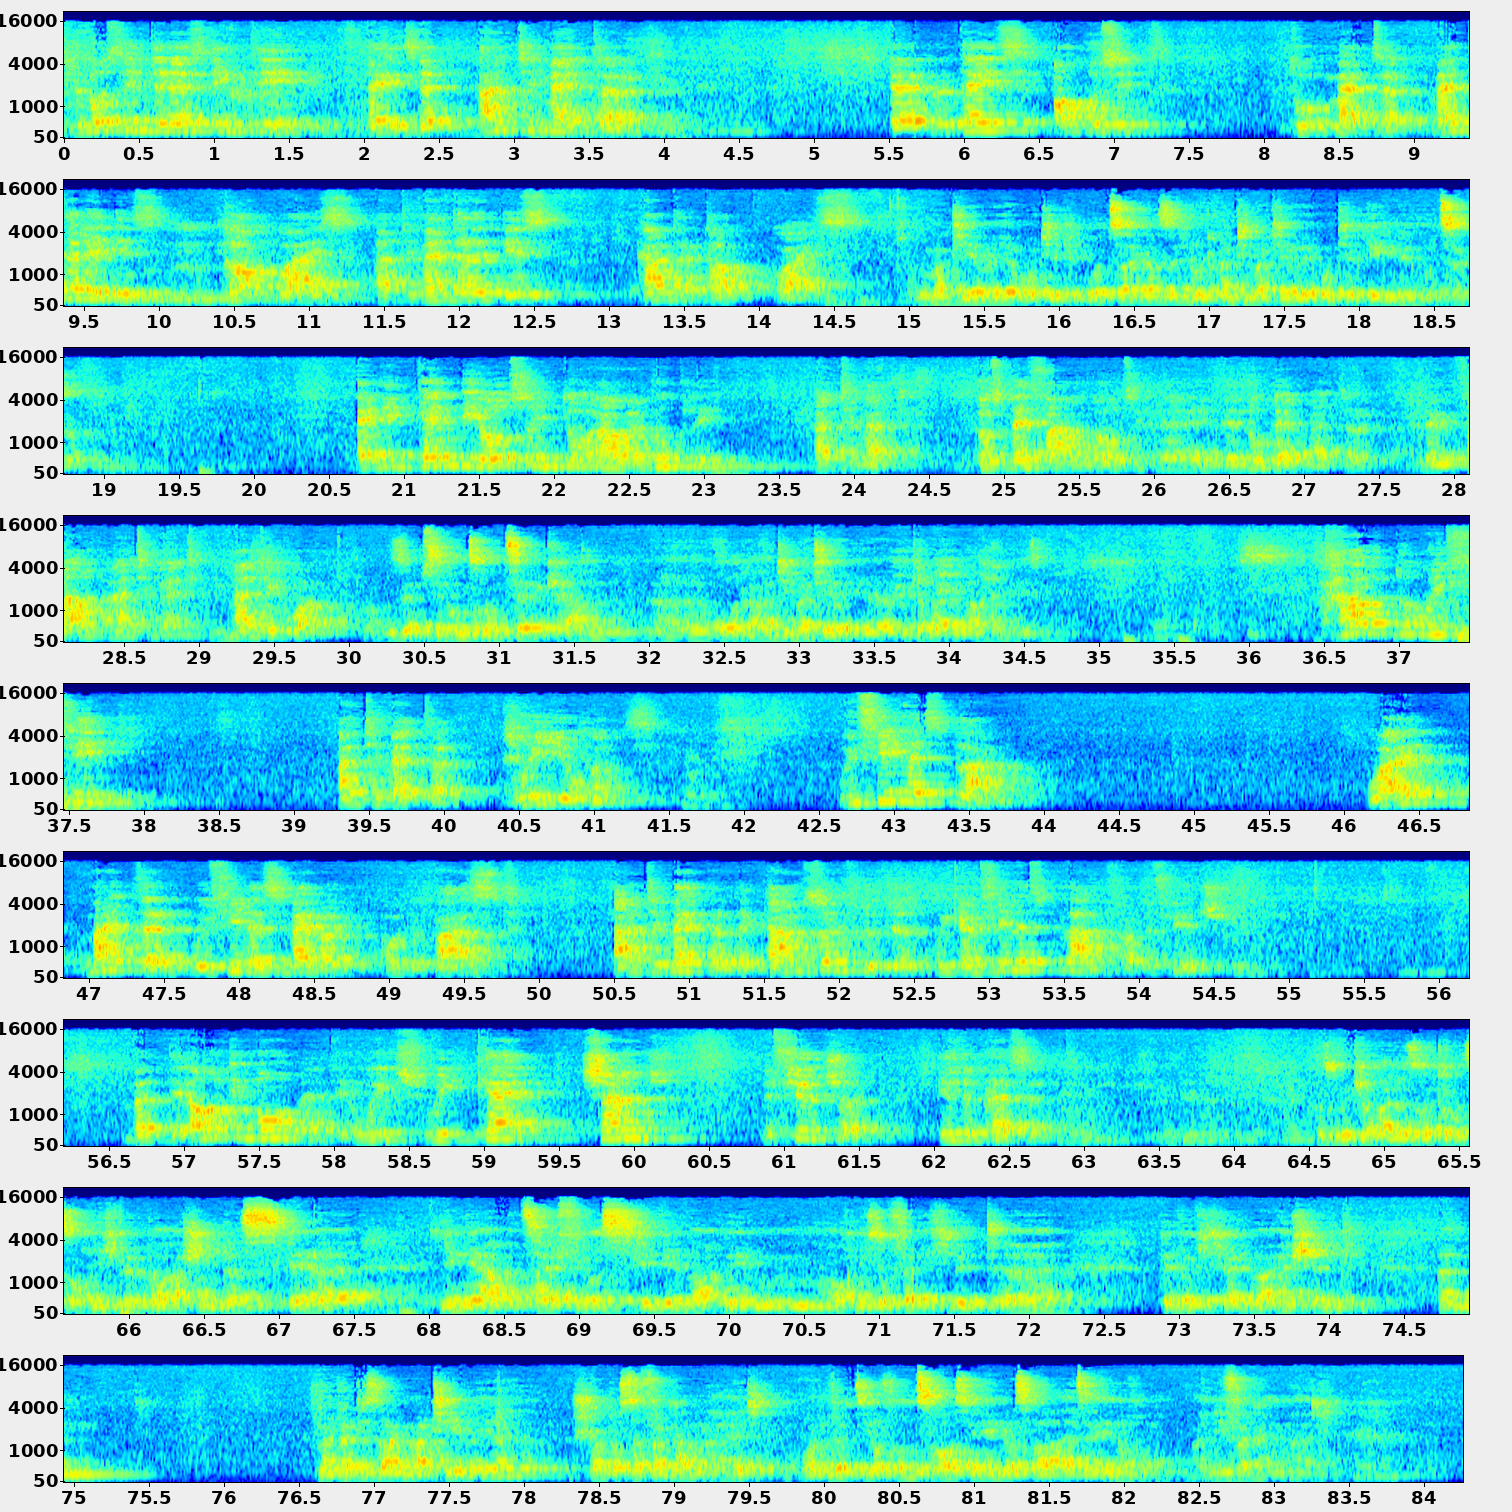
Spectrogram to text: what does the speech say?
the most interesting thing is that antimatter uh, rotates opposite to matter. Matter is clockwise, antimatter is counterclockwise. Also Materie rotiert im Uhrzeigersinn und Antimaterie rotiert gegen den Uhrzeigersinn. And it can be also into our nuclei, antimatter, because they found also in the, in the nuclear matter, they found antimatter, antiquark. Und selbst in unseren Zellkernen wurde Antimaterie mittlerweile nachgewiesen. How do we feel antimatter, we humans? Mm-hmm. We feel as plan. While matter, we feel as memory of the past. Antimatter, the comes or future, we can feel as plan for the future. But the only moment in which we can change the future is the present. Also mittlerweile sollte uns auch nicht mehr überraschen, dass der lineare Zeitfluss, den wir wahrnehmen, auch nicht so völlig mit äh, der Wirklichkeit übereinstimmt. Ähm, man könnte sagen, Materie stammt aus der Vergangenheit und wirkt sich auf uns aus, wir nehmen das wahr als Erinnerung an die Vergangenheit.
